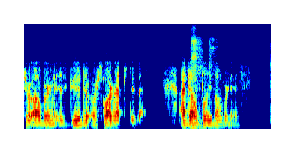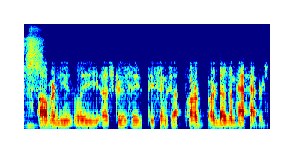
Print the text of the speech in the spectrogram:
sure Auburn is good or smart enough to do that. I don't believe Auburn is. Auburn usually uh, screws these, these things up or or does them haphazardly.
